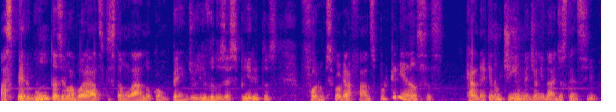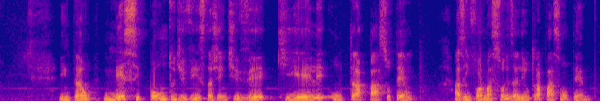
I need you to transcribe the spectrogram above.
As perguntas elaboradas que estão lá no compêndio Livro dos Espíritos foram psicografadas por crianças. Kardec não tinha mediunidade extensiva. Então, nesse ponto de vista, a gente vê que ele ultrapassa o tempo. As informações ali ultrapassam o tempo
